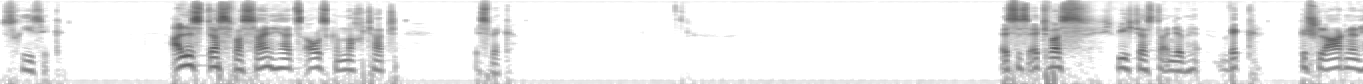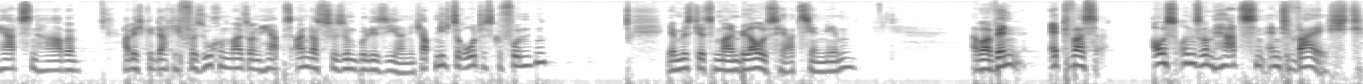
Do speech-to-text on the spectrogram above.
ist riesig. Alles das, was sein Herz ausgemacht hat, ist weg. Es ist etwas, wie ich das da in dem weg geschlagenen Herzen habe, habe ich gedacht, ich versuche mal so einen Herbst anders zu symbolisieren. Ich habe nichts Rotes gefunden. Ihr müsst jetzt mal ein blaues Herzchen nehmen. Aber wenn etwas aus unserem Herzen entweicht,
